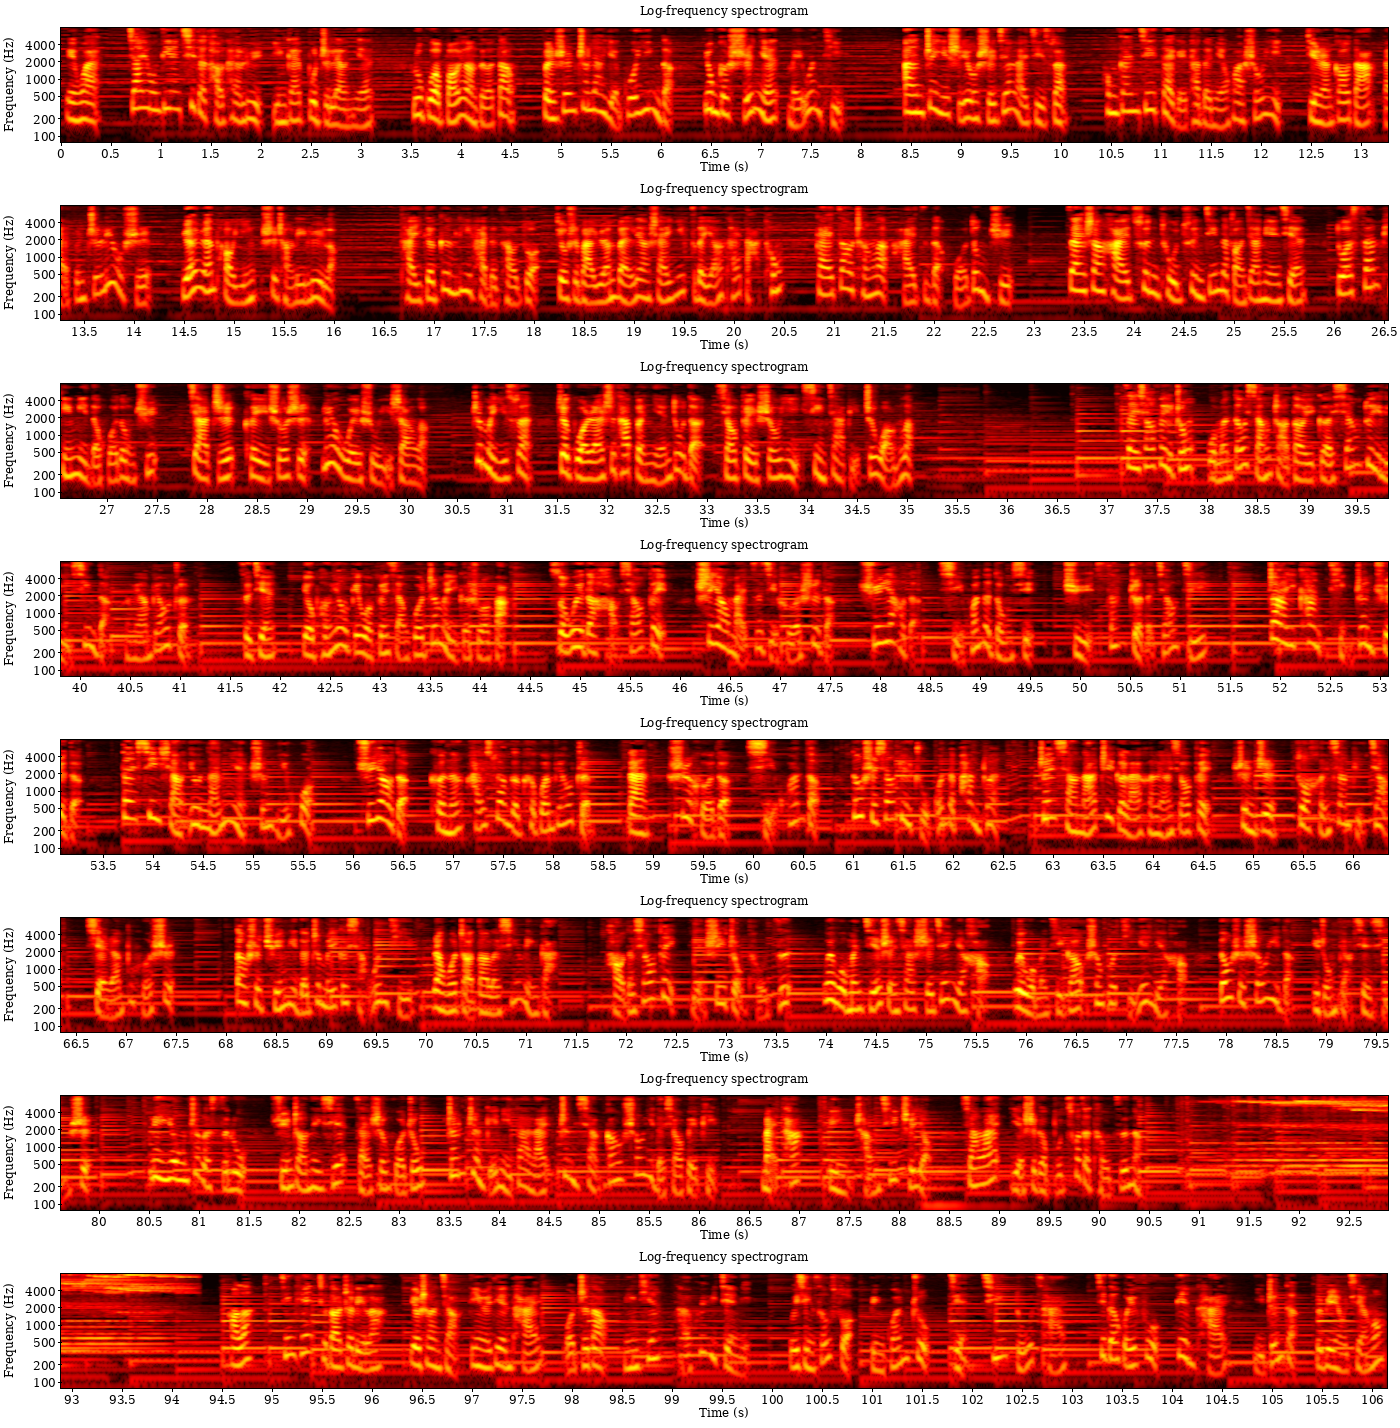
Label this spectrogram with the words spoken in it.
另外，家用电器的淘汰率应该不止两年，如果保养得当，本身质量也过硬的，用个十年没问题。按这一使用时间来计算，烘干机带给他的年化收益竟然高达百分之六十，远远跑赢市场利率了。他一个更厉害的操作，就是把原本晾晒衣服的阳台打通，改造成了孩子的活动区。在上海寸土寸金的房价面前，多三平米的活动区价值可以说是六位数以上了。这么一算，这果然是他本年度的消费收益性价比之王了。在消费中，我们都想找到一个相对理性的衡量标准。此前有朋友给我分享过这么一个说法：所谓的好消费。是要买自己合适的、需要的、喜欢的东西，取三者的交集。乍一看挺正确的，但细想又难免生疑惑。需要的可能还算个客观标准，但适合的、喜欢的都是相对主观的判断。真想拿这个来衡量消费，甚至做横向比较，显然不合适。倒是群里的这么一个小问题，让我找到了新灵感。好的消费也是一种投资。为我们节省下时间也好，为我们提高生活体验也好，都是收益的一种表现形式。利用这个思路，寻找那些在生活中真正给你带来正向高收益的消费品，买它并长期持有，想来也是个不错的投资呢。好了，今天就到这里啦。右上角订阅电台，我知道明天还会遇见你。微信搜索并关注“减七独裁”。记得回复电台，你真的会变有钱哦。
